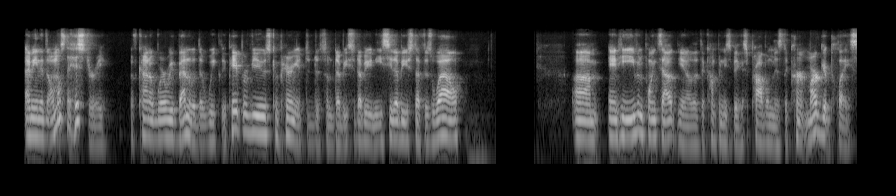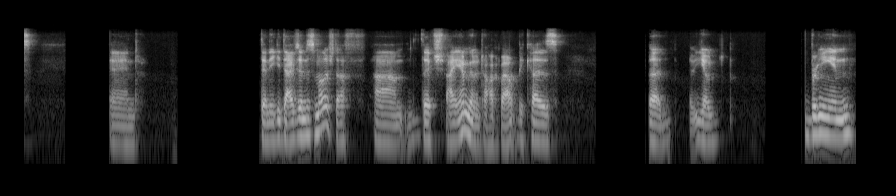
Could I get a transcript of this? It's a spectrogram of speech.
I mean, it's almost a history of kind of where we've been with the weekly pay per views, comparing it to some WCW and ECW stuff as well. Um, and he even points out, you know, that the company's biggest problem is the current marketplace. And then he dives into some other stuff, um, which I am going to talk about because, uh, you know, bringing in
